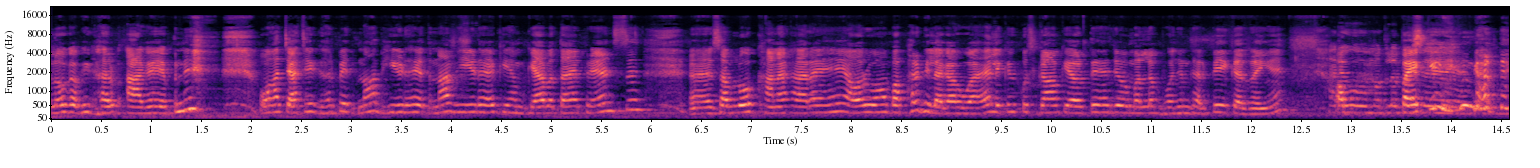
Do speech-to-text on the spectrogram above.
लोग अभी घर आ गए अपने। वहाँ चाची के घर पे इतना भीड़ है इतना भीड़ है कि हम क्या बताएँ फ्रेंड्स सब लोग खाना खा रहे हैं और वहाँ बफर भी लगा हुआ है लेकिन कुछ गाँव की औरतें हैं जो मतलब भोजन घर पे ही कर रही हैं। और वो मतलब पैकिंग करते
